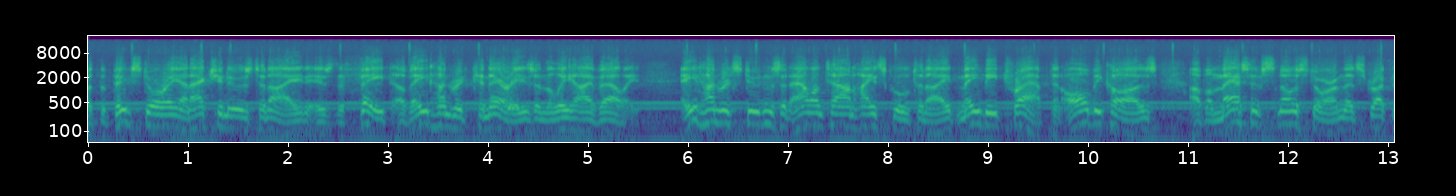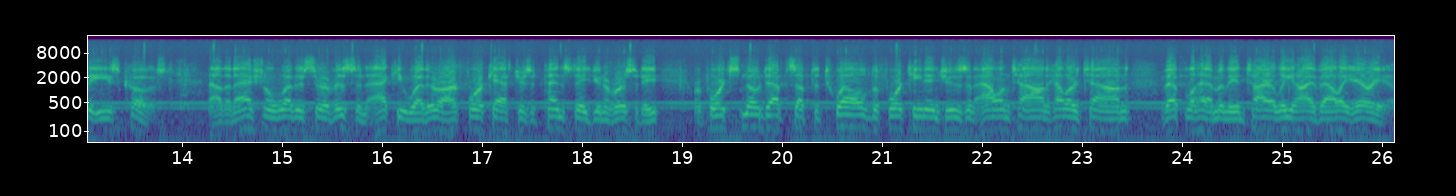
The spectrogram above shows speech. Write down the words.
But the big story on Action News tonight is the fate of 800 canaries in the Lehigh Valley. 800 students at Allentown High School tonight may be trapped, and all because of a massive snowstorm that struck the East Coast. Now, the National Weather Service and AccuWeather, our forecasters at Penn State University, report snow depths up to 12 to 14 inches in Allentown, Hellertown, Bethlehem, and the entire Lehigh Valley area.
